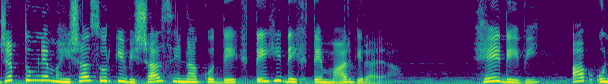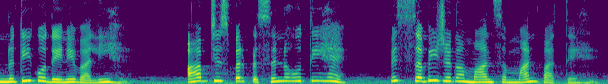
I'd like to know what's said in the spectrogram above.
जब तुमने महिषासुर की विशाल सेना को देखते ही देखते मार गिराया। हे देवी, आप उन्नति को देने वाली हैं। आप जिस पर प्रसन्न होती हैं, वे सभी जगह मान सम्मान पाते हैं।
